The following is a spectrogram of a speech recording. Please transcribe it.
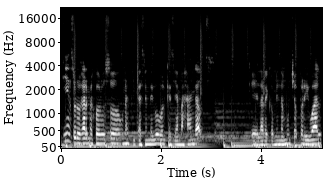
Y en su lugar mejor uso una aplicación de Google que se llama Hangouts, que la recomiendo mucho, pero igual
